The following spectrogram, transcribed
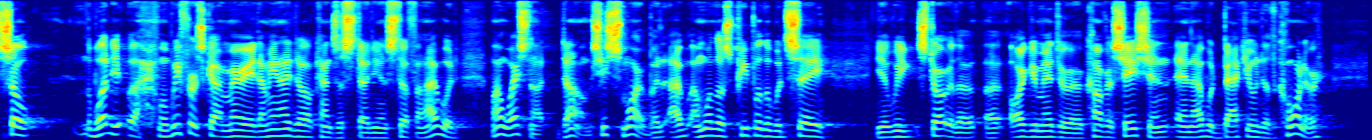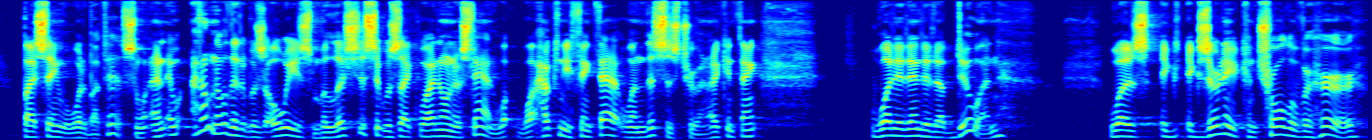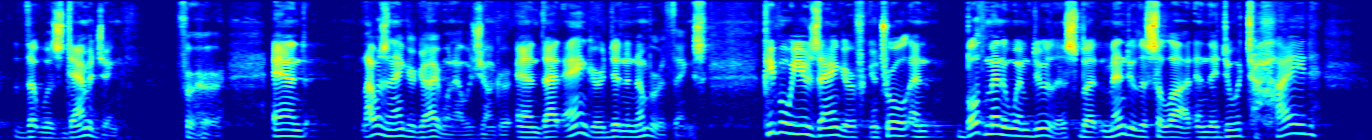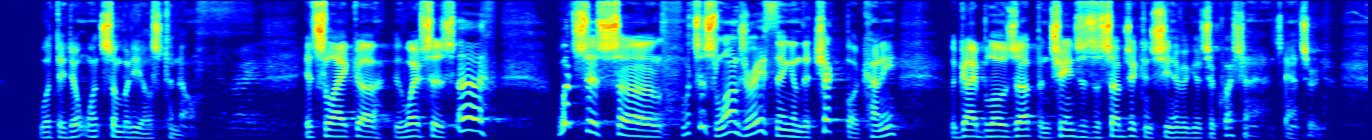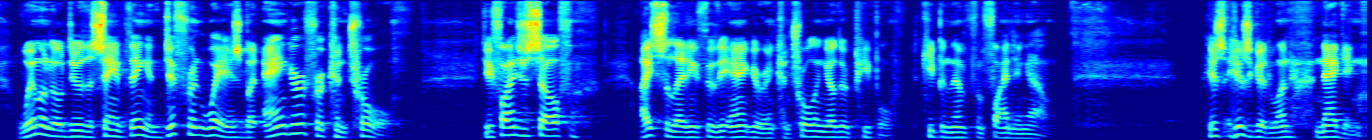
So, what, uh, when we first got married, I mean, I did all kinds of study and stuff, and I would, my wife's not dumb, she's smart, but I, am one of those people that would say, you know, we start with an argument or a conversation, and I would back you into the corner by saying, well, what about this? And I don't know that it was always malicious. It was like, well, I don't understand. What, what, how can you think that when this is true? And I can think what it ended up doing was ex- exerting a control over her that was damaging for her. And I was an angry guy when I was younger, and that anger did a number of things. People use anger for control, and both men and women do this, but men do this a lot, and they do it to hide what they don't want somebody else to know. It's like uh, the wife says, uh, what's, this, uh, what's this lingerie thing in the checkbook, honey? The guy blows up and changes the subject, and she never gets her question answered. Women will do the same thing in different ways, but anger for control. Do you find yourself isolating through the anger and controlling other people, keeping them from finding out? Here's, here's a good one nagging.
